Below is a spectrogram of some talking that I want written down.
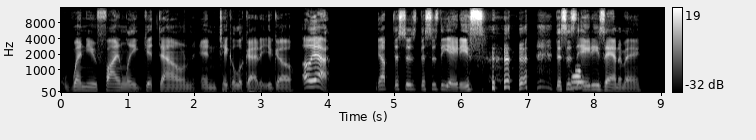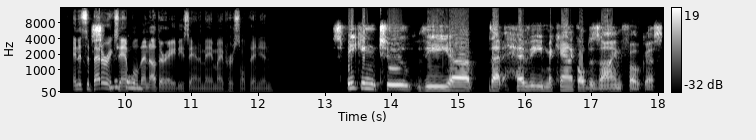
when you finally get down and take a look at it you go oh yeah. Yep this is this is the 80s this is Well- the 80s anime. And it's a better example than other 80s anime in my personal opinion Speaking to the uh, that heavy mechanical design focus,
